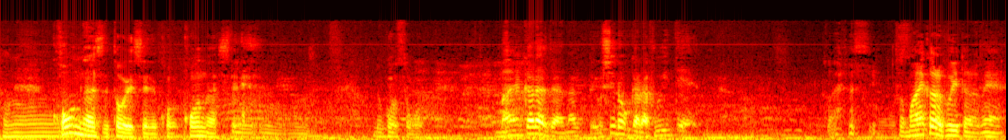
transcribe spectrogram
その。こんなんしてトイレしてる。ここんなんして、うんうんうそこ前からじゃなくて後ろから拭いてそう前から拭いたらね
